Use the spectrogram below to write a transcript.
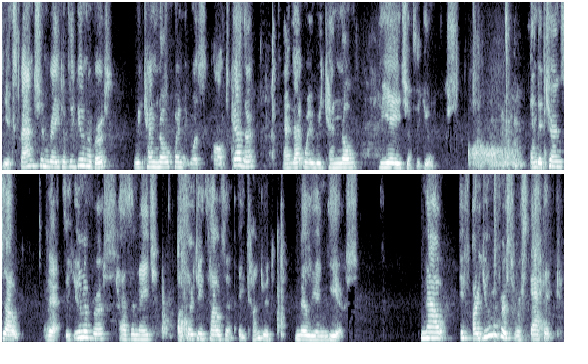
the expansion rate of the universe, we can know when it was all together, and that way we can know the age of the universe. And it turns out that the universe has an age of 13,800 million years. Now, if our universe were static,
